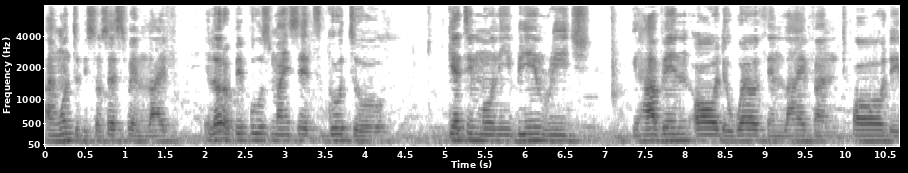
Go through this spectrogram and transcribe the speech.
and want to be successful in life, a lot of people's mindsets go to getting money, being rich, having all the wealth in life and all the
